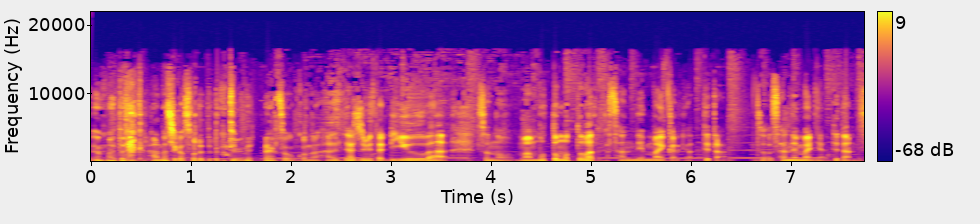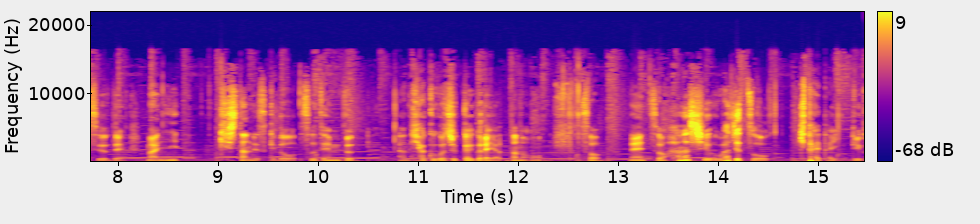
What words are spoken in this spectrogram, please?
まただから話がそれてるっていうね、だからその、この始めた理由は、その、まあ、もともとは、だから3年前からやってた、そう、3年前にやってたんですよ。で、まあ、に、消したんですけど、そう、全部。あの150回ぐらいやったのを、そう、ね、そう、話を、話術を鍛えたいっていう、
